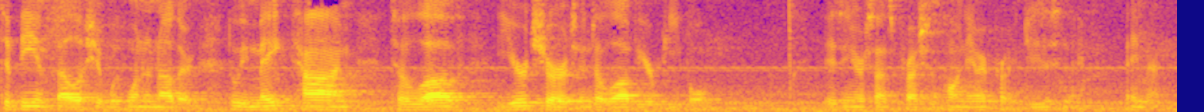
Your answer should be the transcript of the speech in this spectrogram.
to be in fellowship with one another, that we make time to love your church and to love your people. It is in your son's precious holy name I pray. In Jesus' name, amen.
